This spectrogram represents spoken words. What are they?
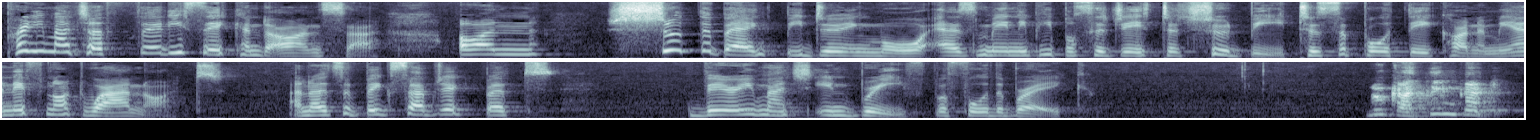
pretty much a 30 second answer on should the bank be doing more, as many people suggest it should be, to support the economy? And if not, why not? I know it's a big subject, but very much in brief before the break. Look, I think that,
